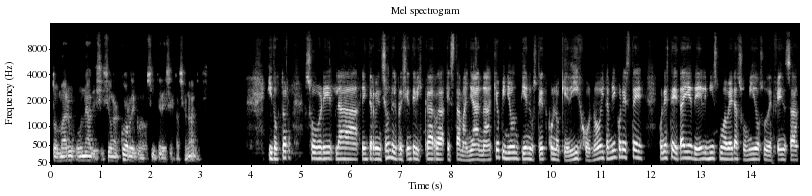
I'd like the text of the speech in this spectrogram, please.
tomar una decisión acorde con los intereses nacionales. Y doctor, sobre la, la, intervención del presidente Vizcarra esta mañana, ¿qué opinión tiene usted con lo que dijo, no? Y también con este, con este detalle de él mismo haber asumido su defensa,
